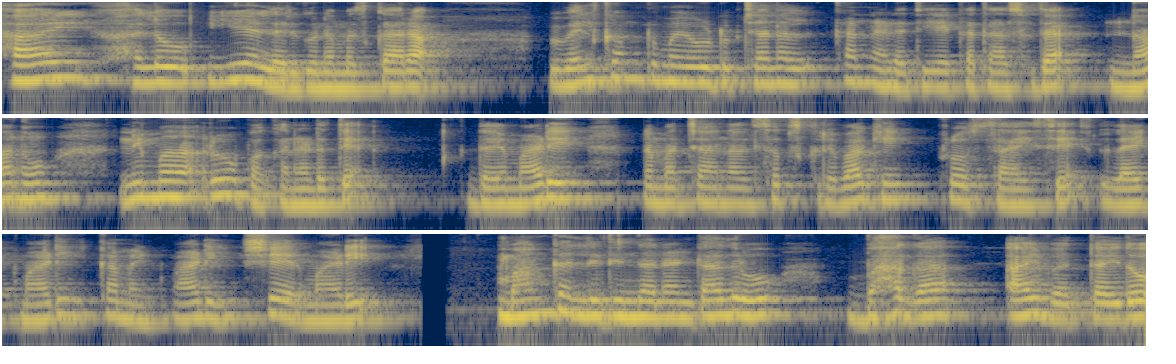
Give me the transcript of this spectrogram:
ಹಾಯ್, ಹಲೋ, ಎಲ್ಲರಿಗೂ ನಮಸ್ಕಾರ. Welcome to my YouTube channel ಕನ್ನಡತಿಯ ಕಥಾಸುಧ. ನಾನು ನಿಮ್ಮ ರೂಪ ಕನ್ನಡತೆ. ದಯಮಾಡಿ ನಮ್ಮ ಚಾನಲ್ ಸಬ್ಸ್ಕ್ರೈಬ್ ಆಗಿ ಪ್ರೋತ್ಸಾಹಿಸಿ, ಲೈಕ್ ಮಾಡಿ, ಕಮೆಂಟ್ ಮಾಡಿ, ಶೇರ್ ಮಾಡಿ. ಮಾಂಕಲ್ಯದಿಂದ ನಂಟಾದರೂ ಭಾಗ ಐವತ್ತೈದು.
